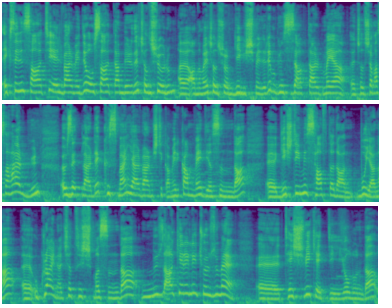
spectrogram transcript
Eksen'in saati el vermedi. O saatten beri de çalışıyorum, e, anlamaya çalışıyorum gelişmeleri. Bugün size aktarmaya e, çalışacağım. Aslında her gün özetlerde kısmen yer vermiştik Amerikan medyasında. Ee, geçtiğimiz haftadan bu yana e, Ukrayna çatışmasında müzakereli çözüme e, teşvik ettiği yolunda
